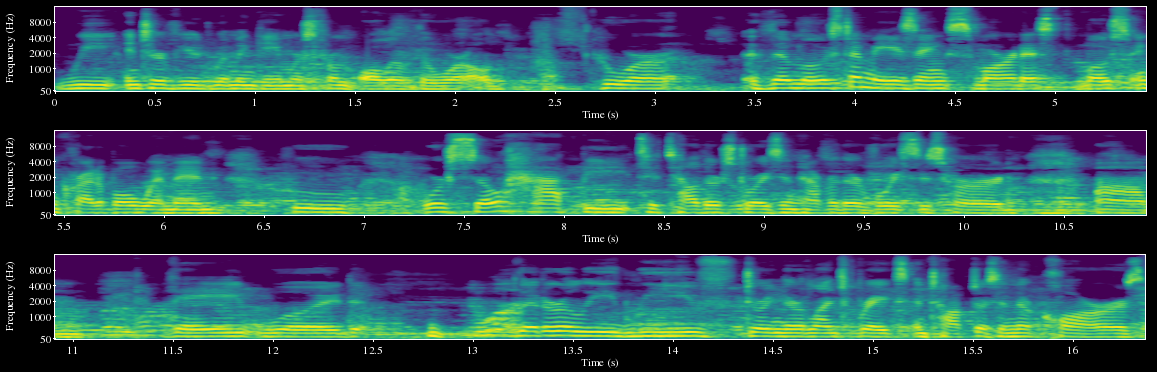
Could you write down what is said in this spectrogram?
we interviewed women gamers from all over the world who were the most amazing, smartest, most incredible women who were so happy to tell their stories and have their voices heard. Um, they would literally leave during their lunch breaks and talk to us in their cars.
